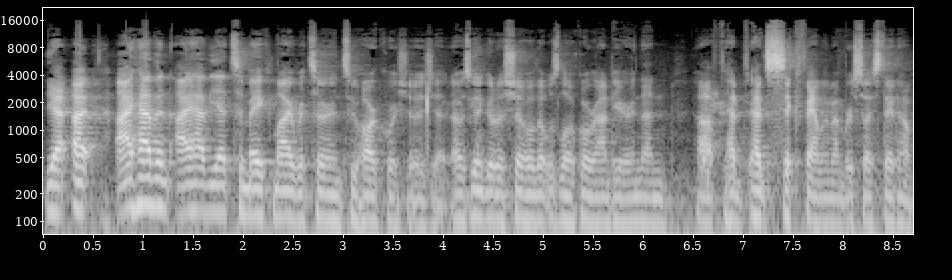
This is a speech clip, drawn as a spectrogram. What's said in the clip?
yeah. I I haven't I have yet to make my return to hardcore shows yet. I was going to go to a show that was local around here, and then uh, had had sick family members, so I stayed home.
